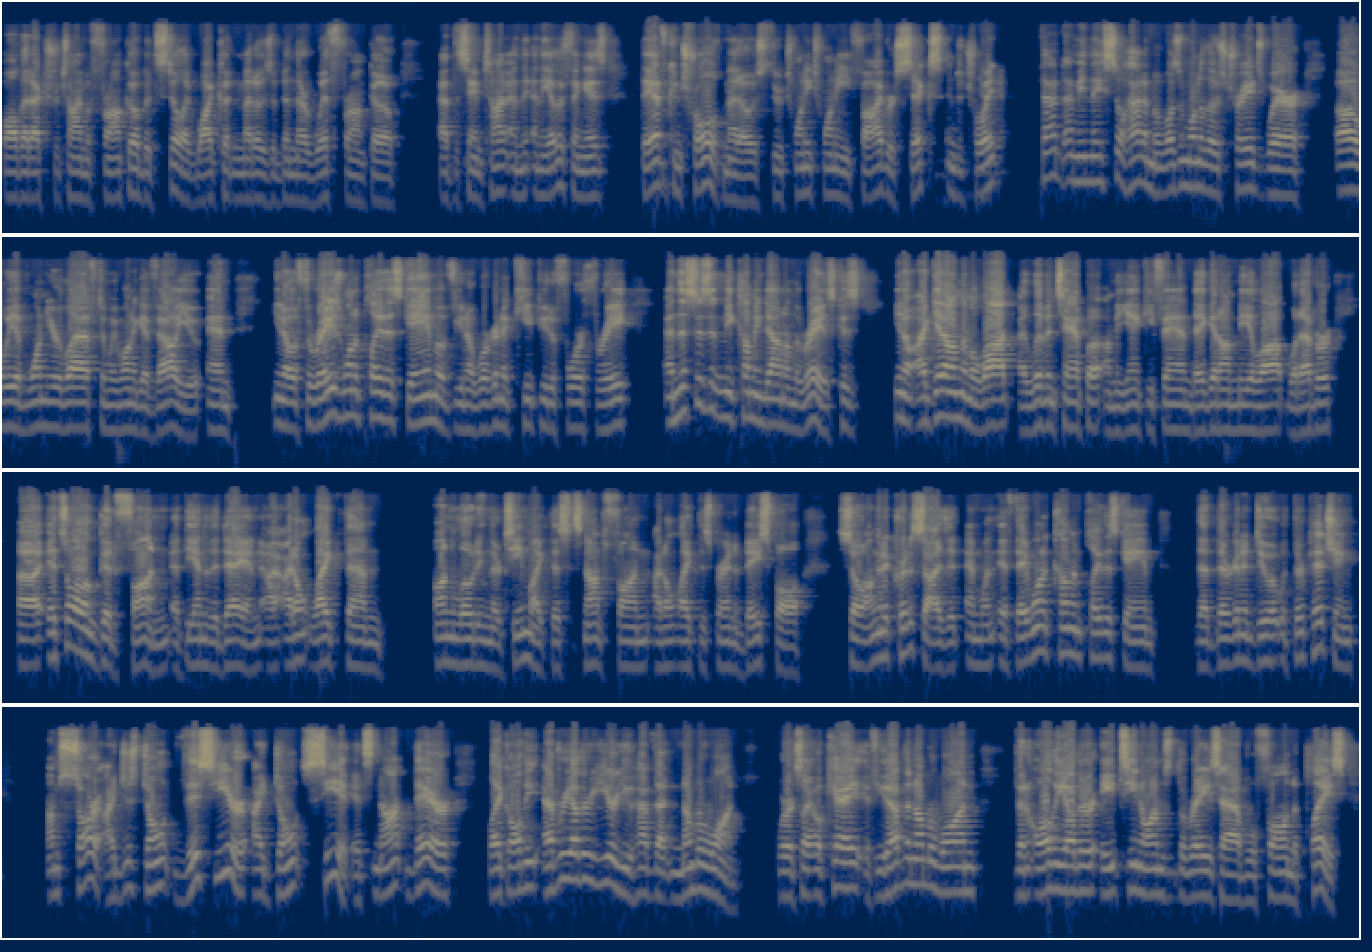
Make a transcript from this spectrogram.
all that extra time of Franco, but still, like, why couldn't Meadows have been there with Franco at the same time? And the, and the other thing is they have control of Meadows through 2025 or six in Detroit. That I mean, they still had him. It wasn't one of those trades where oh, we have one year left and we want to get value. And you know, if the Rays want to play this game of you know we're going to keep you to four three, and this isn't me coming down on the Rays because you know I get on them a lot. I live in Tampa. I'm a Yankee fan. They get on me a lot. Whatever. Uh, it's all in good fun at the end of the day, and I, I don't like them unloading their team like this. It's not fun. I don't like this brand of baseball. So I'm going to criticize it. And when if they want to come and play this game, that they're going to do it with their pitching. I'm sorry, I just don't. This year, I don't see it. It's not there. Like all the every other year, you have that number one where it's like, okay, if you have the number one, then all the other 18 arms that the Rays have will fall into place.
